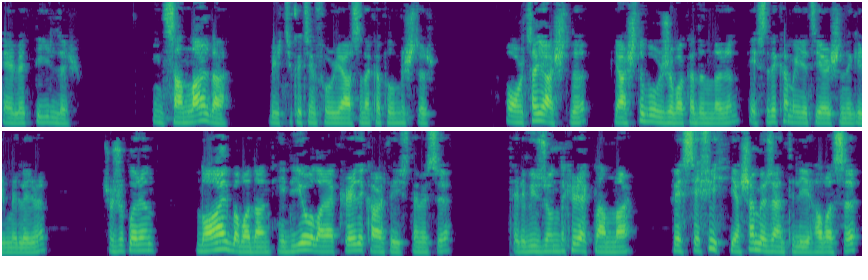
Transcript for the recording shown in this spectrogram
devlet değildir. İnsanlar da bir tüketim furyasına kapılmıştır. Orta yaşlı, yaşlı burjuva kadınların estetik ameliyatı yarışına girmeleri, çocukların Noel Baba'dan hediye olarak kredi kartı istemesi, televizyondaki reklamlar ve sefih yaşam özentiliği havası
